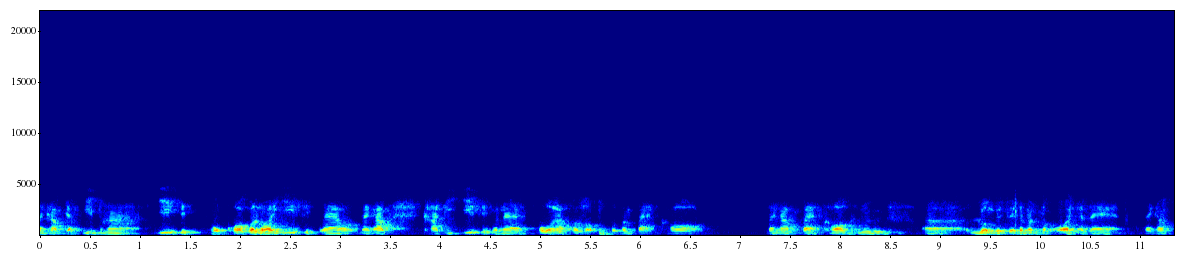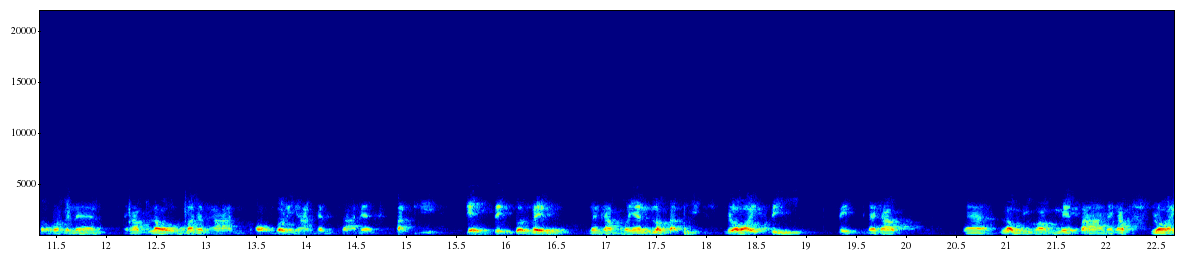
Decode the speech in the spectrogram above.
นะครับจาก 25 26ข้อก็ 120 แล้วนะครับ ขาดอีก 20 คะแนน เพราะว่าข้อสอบทั้งหมดมัน8ข้อนะครับ 8 ข้อคือรวมเป็นเสร็จแล้วมัน 200 คะแนนนะครับ 200 คะแนนนะครับ เรามาตรฐานของบริหารการศึกษาเนี่ยตัดที่ เจ็ดสิบเปอร์เซ็นต์นะครับ เพราะฉะนั้นเราตัดที่ร้อยสี่สิบนะครับนะเรามีความเมตตานะครับร้อย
